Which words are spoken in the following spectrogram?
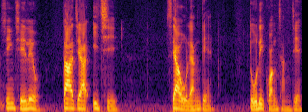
星期六，大家一起下午两点，独立广场见。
